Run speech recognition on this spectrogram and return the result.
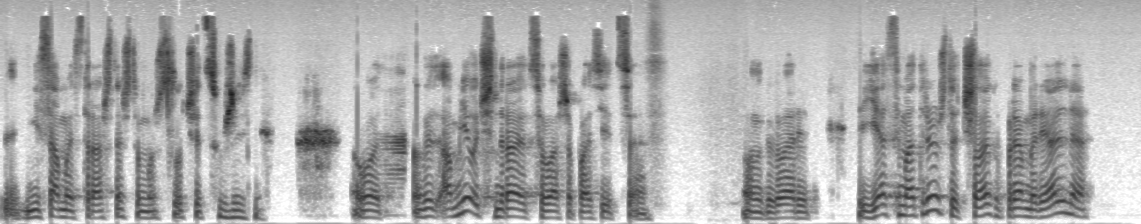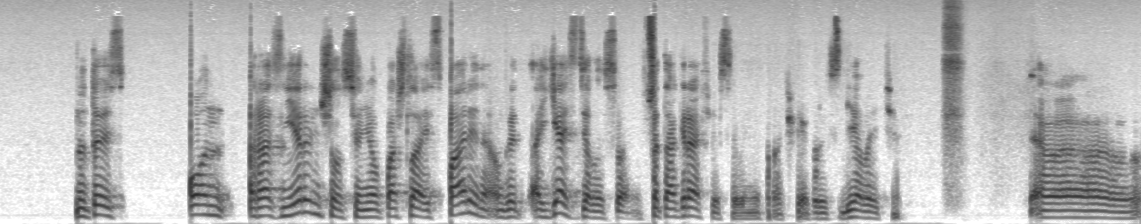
не самое страшное, что может случиться в жизни. Вот. Он говорит, а мне очень нравится ваша позиция. Он говорит, я смотрю, что человеку прямо реально, ну то есть он разнервничался, у него пошла испарина, он говорит, а я сделаю с вами фотографию, если вы не против. Я говорю, сделайте. Э,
